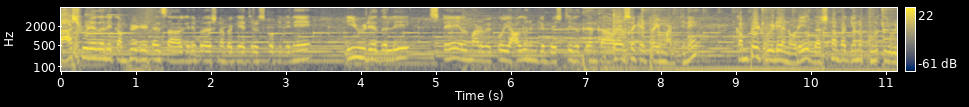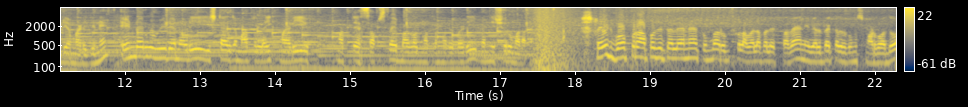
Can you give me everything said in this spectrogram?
ಲಾಸ್ಟ್ ವಿಡಿಯೋದಲ್ಲಿ ಕಂಪ್ಲೀಟ್ ಡೀಟೇಲ್ಸ್ ಗಿರಿ ಪ್ರದರ್ಶನ ಬಗ್ಗೆ ತಿಳಿಸ್ಕೊಟ್ಟಿದ್ದೀನಿ. ಈ ವಿಡಿಯೋದಲ್ಲಿ ಸ್ಟೇ ಎಲ್ಲಿ ಮಾಡಬೇಕು, ಯಾವುದು ನಿಮಗೆ ಬೆಸ್ಟ್ ಇರುತ್ತೆ ಅಂತ ತೋರ್ಸೋಕ್ಕೆ ಟ್ರೈ ಮಾಡ್ತೀನಿ. ಕಂಪ್ಲೀಟ್ ವಿಡಿಯೋ ನೋಡಿ. ದರ್ಶನ ಬಗ್ಗೆನೂ ಪೂರ್ತಿ ವಿಡಿಯೋ ಮಾಡಿದ್ದೀನಿ. ಎಂಡ್ವರೆಗೂ ವಿಡಿಯೋ ನೋಡಿ. ಇಷ್ಟ ಆದರೆ ಮಾತ್ರ ಲೈಕ್ ಮಾಡಿ. ಮತ್ತೆ ಸಬ್ಸ್ಕ್ರೈಬ್ ಆಗೋದು ಮಾತ್ರ ಮರಿಬೇಡಿ. ಬನ್ನಿ ಶುರು ಮಾಡೋಣ. ಸ್ಟ್ರೈಟ್ ಗೋಪುರ ಆಪೋಸಿಟಲ್ಲೇ ತುಂಬ ತುಂಬಾ ರೂಮ್ಸ್ಗಳು ಅವೈಲಬಲ್ ಇರ್ತವೆ. ನೀವು ಎಲ್ಲಿ ಬೇಕಾದ್ರೂ ರೂಮ್ಸ್ ಮಾಡ್ಬೋದು.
